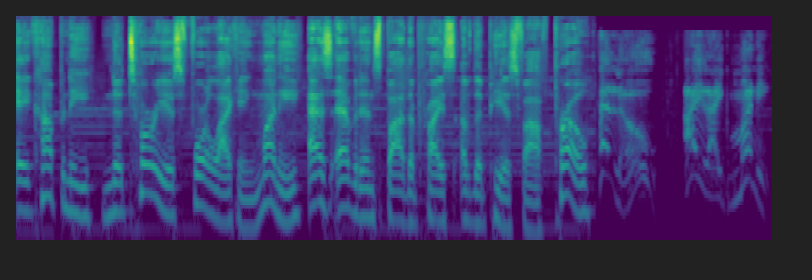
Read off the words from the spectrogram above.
a company notorious for liking money, as evidenced by the price of the PS5 Pro, Hello I like money.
